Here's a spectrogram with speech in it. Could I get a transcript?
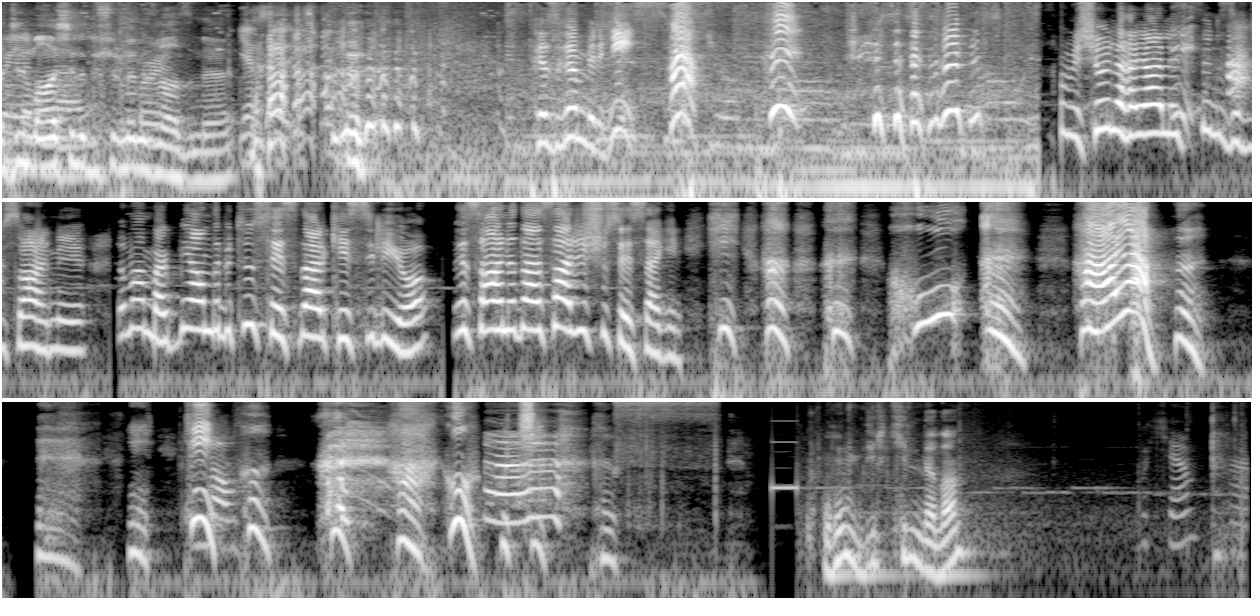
Acil maaşını düşürmemiz lazım ya. Kızgın biri. Hi, ha, hi. Ama Şöyle hayal etsenize bu sahneyi. Tamam bak bir anda bütün sesler kesiliyor ve sahneden sadece şu sesler geliyor. Hi ha hı hu eh, ha ya hı. Hi hi hu hı ha hu hu çi hıs. Oğlum bir kill ne lan? Bu kim? Ha.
